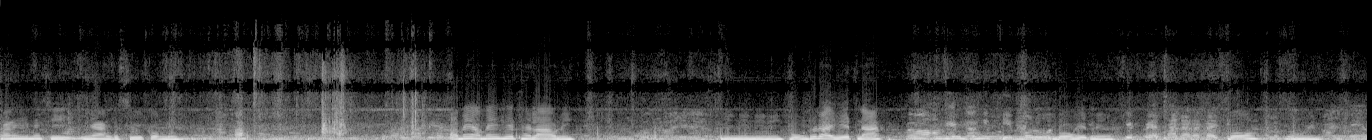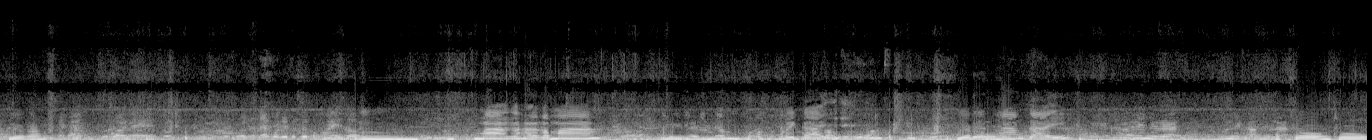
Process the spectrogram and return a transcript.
มานี่แม่ชีย่างไปซื้อก่อนนี่ฮะ เอาแม่เอาแม่เฮ็ดให้เรานี่นี่นี่นี่นี่ทงเท่าไหรเฮ็ดนะแล้วเอาเห็นอย่างเห็ดเข็มบ่รู้บอเฮ็ดนี่เก็บแปดท่านอันนั้นใดบออืมเลือกเอาไม่ทันร้อยแน่ร้อยแน่บ่ได้ไปซื้อของไม้ซอยอืมมาก็หาก็มาไปไก่เลือกเดิเอานนี่ทางไก่ผักซองทง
